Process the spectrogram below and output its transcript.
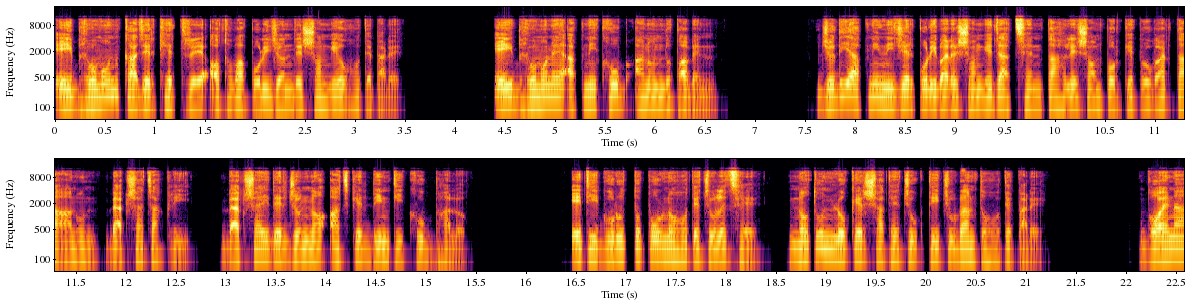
এই ভ্রমণ কাজের ক্ষেত্রে অথবা পরিজনদের সঙ্গেও হতে পারে। এই ভ্রমণে আপনি খুব আনন্দ পাবেন। যদি আপনি নিজের পরিবারের সঙ্গে যাচ্ছেন, তাহলে সম্পর্কে প্রগাঢ়তা আনুন, ব্যবসা চাকরি, ব্যবসায়ীদের জন্য আজকের দিনটি খুব ভালো। এটি গুরুত্বপূর্ণ হতে চলেছে, নতুন লোকের সাথে চুক্তি চূড়ান্ত হতে পারে। গয়না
